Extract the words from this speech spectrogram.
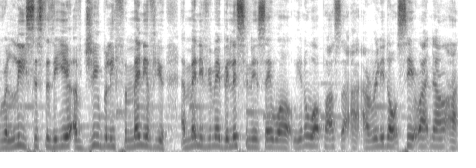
release. This is a year of jubilee for many of you, and many of you may be listening and say, "Well, you know what, Pastor? I, I really don't see it right now. I,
